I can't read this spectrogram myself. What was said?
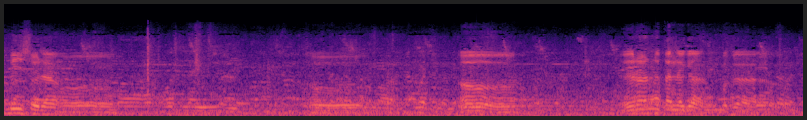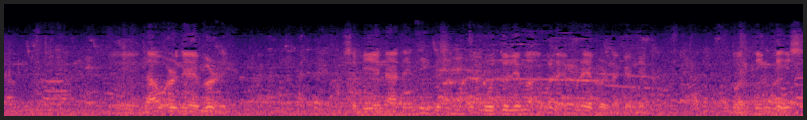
Abiso lang, oo. Oo. Oo. Pero ano talaga, baga, eh, now or never eh. Sabihin natin, hindi, kasi yung mga, wala, forever na ganyan. Konting tiis.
